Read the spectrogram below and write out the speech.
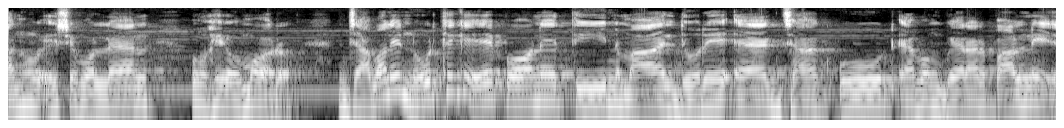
আনহু এসে বললেন ও হে ওমর, জাবালে নূর থেকে পনে তিন মাইল দূরে এক ঝাঁক উট এবং বেড়ার পাল নিয়ে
